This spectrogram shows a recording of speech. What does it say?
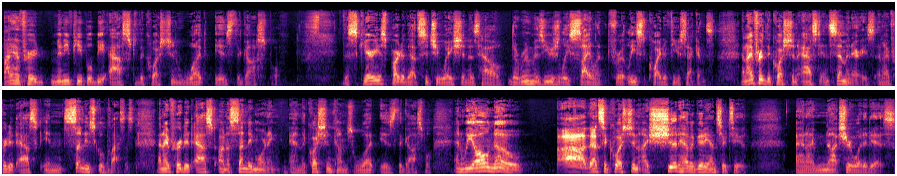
I have heard many people be asked the question, What is the gospel? The scariest part of that situation is how the room is usually silent for at least quite a few seconds. And I've heard the question asked in seminaries, and I've heard it asked in Sunday school classes, and I've heard it asked on a Sunday morning. And the question comes, What is the gospel? And we all know, ah, that's a question I should have a good answer to, and I'm not sure what it is.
